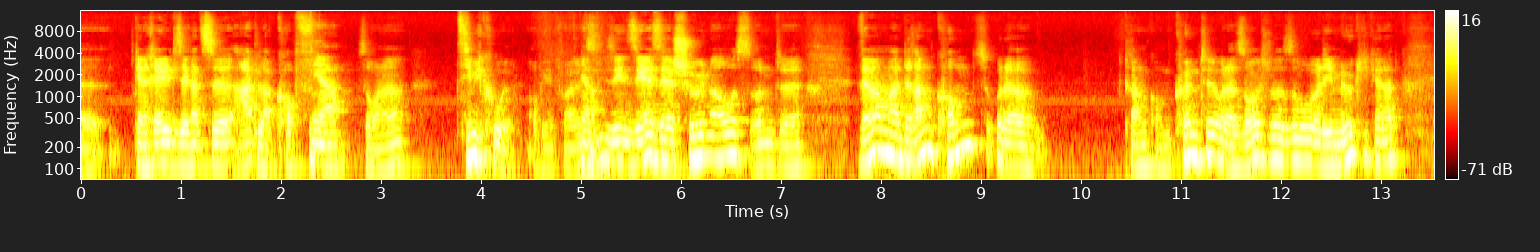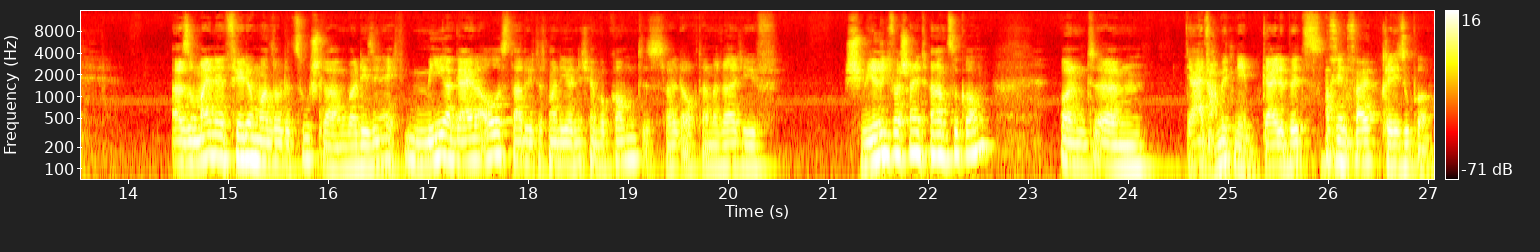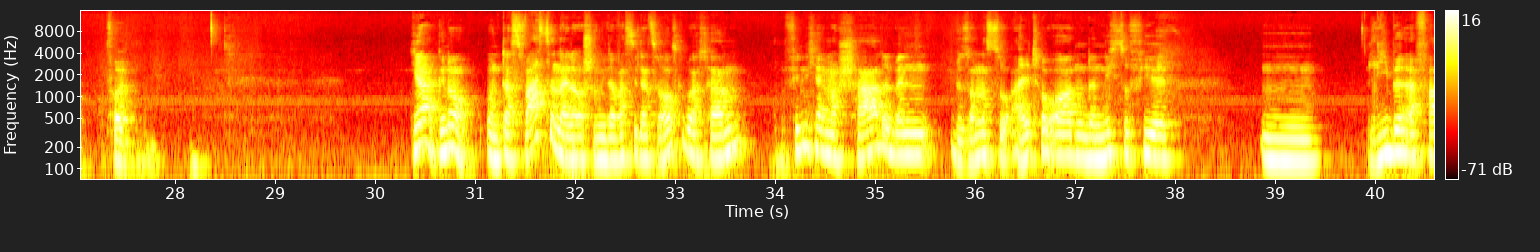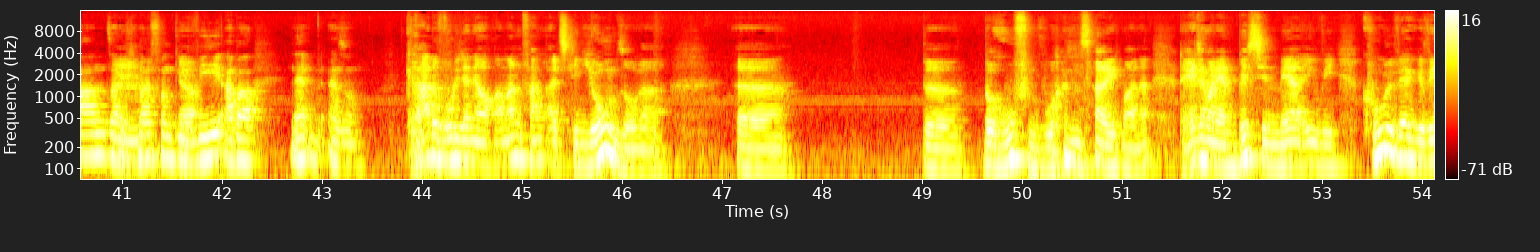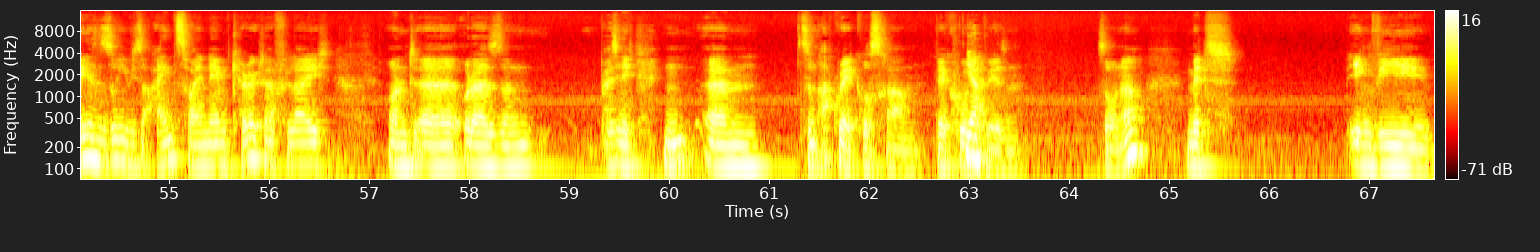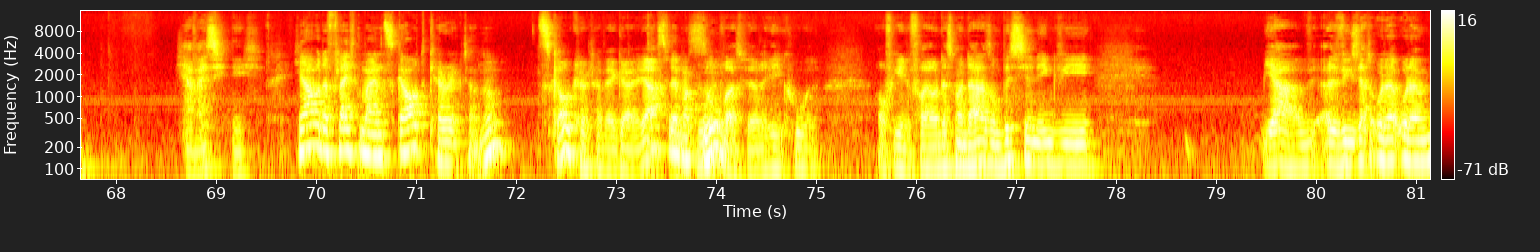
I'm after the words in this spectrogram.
generell dieser ganze Adlerkopf. Ja. So, ne? Ziemlich cool, auf jeden Fall. Ja. Sie sehen sehr, sehr schön aus und äh, wenn man mal dran kommt oder drankommen könnte oder sollte oder so oder die Möglichkeit hat. Also meine Empfehlung, man sollte zuschlagen, weil die sehen echt mega geil aus. Dadurch, dass man die ja nicht mehr bekommt, ist es halt auch dann relativ schwierig wahrscheinlich daran zu kommen. Und ähm, ja, einfach mitnehmen. Geile Bits. Auf jeden Fall. Richtig super. Voll. Ja, genau. Und das war's dann leider auch schon wieder, was sie dazu rausgebracht haben. Finde ich ja immer schade, wenn besonders so alte Orden dann nicht so viel mh, Liebe erfahren, sag ich Mhm, mal, von GW. Aber, ne, also, Gerade wo die dann ja auch am Anfang als Legion sogar äh, be, berufen wurden, sage ich mal. Ne? Da hätte man ja ein bisschen mehr irgendwie cool wäre gewesen, so irgendwie so ein, zwei Named Character vielleicht und äh, oder so ein, weiß ich nicht, ein, ähm, so ein Upgrade-Gussrahmen wäre cool Ja. gewesen. So, ne? Mit irgendwie, ja, weiß ich nicht. Ja, oder vielleicht mal ein Scout-Charakter, ne? Scout-Charakter wäre geil, ja. Das wäre mal cool. Sowas wäre richtig cool. Auf jeden Fall. Und dass man da so ein bisschen irgendwie, ja, also wie gesagt, oder, oder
